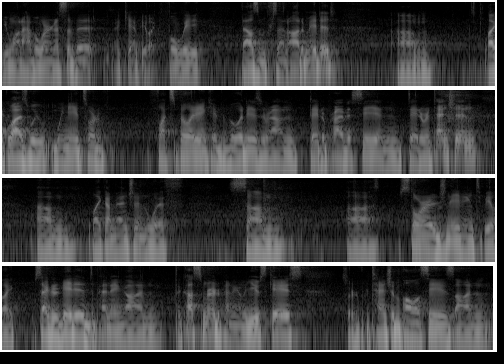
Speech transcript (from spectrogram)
you want to have awareness of it. It can't be like fully 1,000% automated. Um, likewise, we, we need sort of flexibility and capabilities around data privacy and data retention. Um, like I mentioned, with some uh, storage needing to be like segregated depending on the customer, depending on the use case, sort of retention policies on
